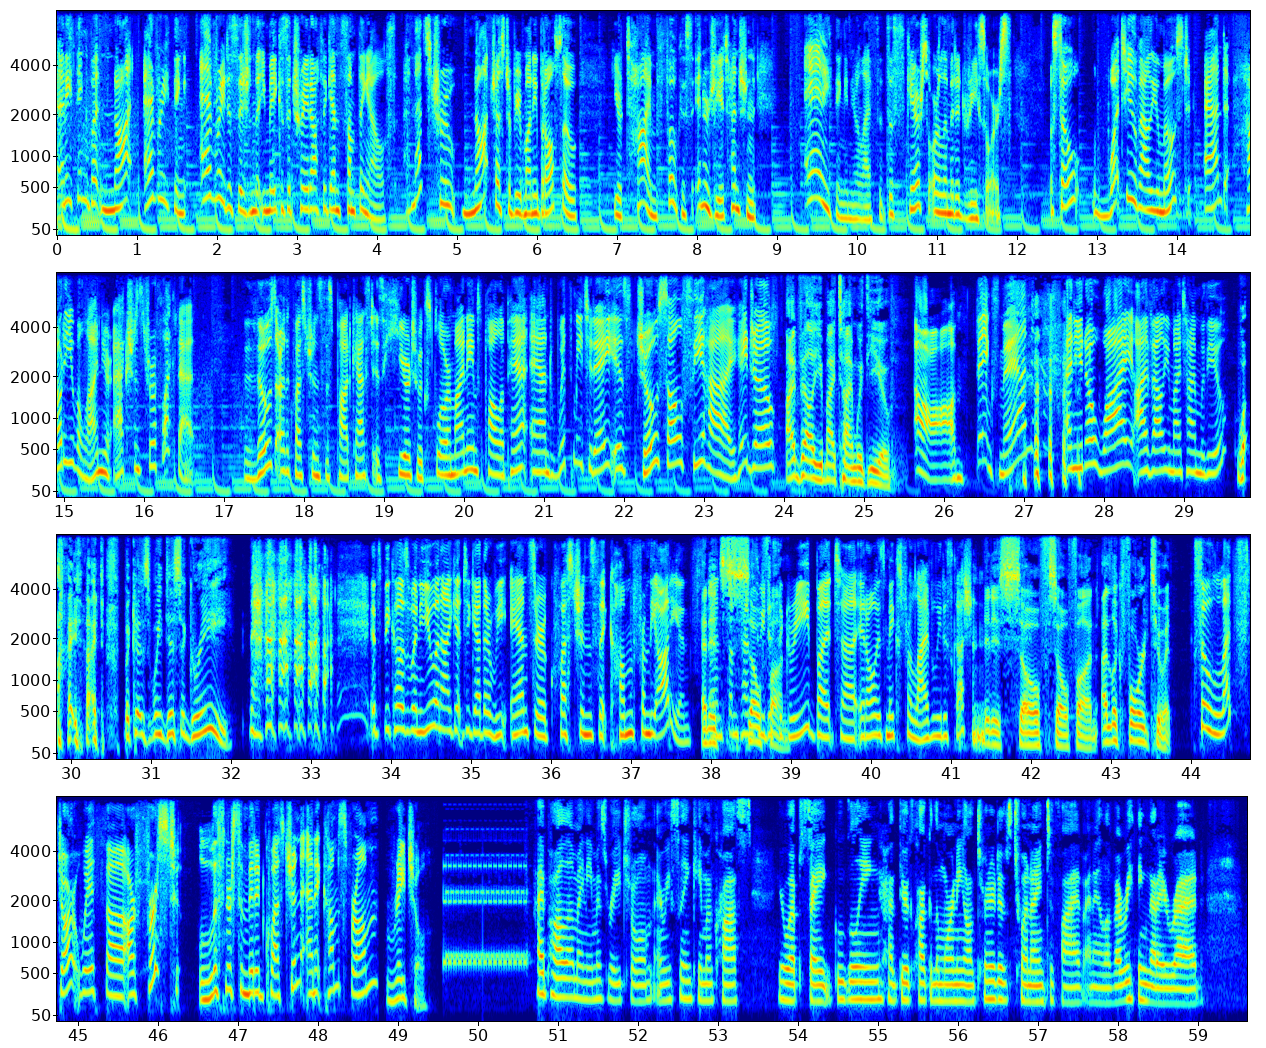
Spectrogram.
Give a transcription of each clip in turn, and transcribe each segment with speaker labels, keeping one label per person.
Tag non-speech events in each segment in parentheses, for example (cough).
Speaker 1: anything, but not everything. Every decision that you make is a trade off against something else. And that's true not just of your money, but also your time, focus, energy, attention, anything in your life that's a scarce or limited resource. So, what do you value most, and how do you align your actions to reflect that? Those are the questions this podcast is here to explore. My name's Paula Pant, and with me today is Joe Saul-Sehy. Hey, Joe.
Speaker 2: I value my time with you.
Speaker 1: Aw, thanks, man. (laughs) and you know why I value my time with you? (laughs)
Speaker 2: Well, I, I, because we disagree. (laughs)
Speaker 1: it's because when you and I get together, we answer questions that come from the audience.
Speaker 2: And, and
Speaker 1: sometimes
Speaker 2: so
Speaker 1: we
Speaker 2: fun.
Speaker 1: disagree, but uh, it always makes for lively discussion.
Speaker 2: It is so, so fun. I look forward to it.
Speaker 1: So let's start with uh, our first listener submitted question, and it comes from Rachel.
Speaker 3: Hi, Paula. My name is Rachel. I recently came across your website, Googling at 3 o'clock in the morning alternatives to a 9 to 5, and I love everything that I read.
